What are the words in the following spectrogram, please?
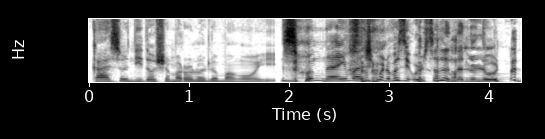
kaso hindi daw siya marunong lumangoy. So, na-imagine mo na ba si Ursula nalulunod?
